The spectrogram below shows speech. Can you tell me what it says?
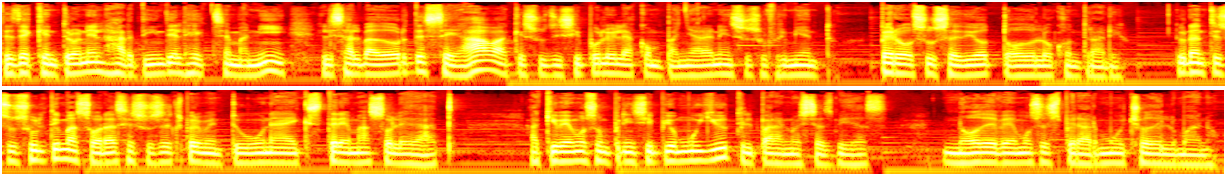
Desde que entró en el jardín del Getsemaní, el Salvador deseaba que sus discípulos le acompañaran en su sufrimiento, pero sucedió todo lo contrario. Durante sus últimas horas Jesús experimentó una extrema soledad. Aquí vemos un principio muy útil para nuestras vidas. No debemos esperar mucho del humano,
